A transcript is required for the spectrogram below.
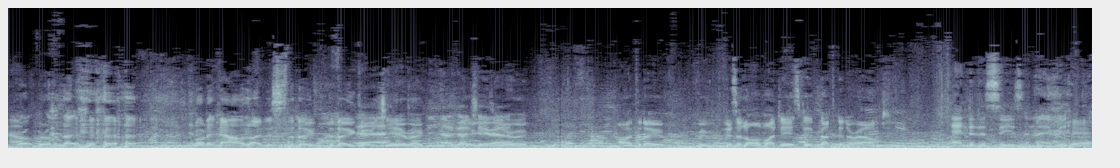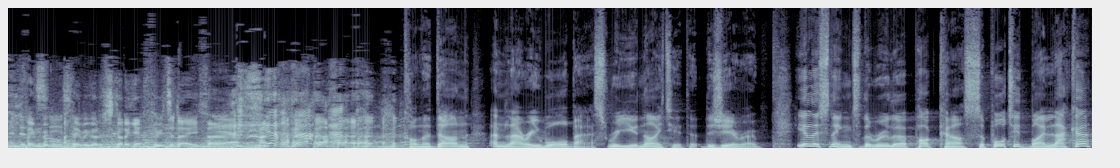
no. we're, we're on the we're on it now. Like this is the no the no go Yeah. Giro. No Go Giro. I don't know. we there's a lot of ideas being banded around. End of the season, maybe. Yeah, I End of think, the we, I season. think we've got, just got to get through today first. Conor Dunne and Larry Warbasse reunited at the Giro. You're listening to the Rouleur podcast, supported by Laka,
